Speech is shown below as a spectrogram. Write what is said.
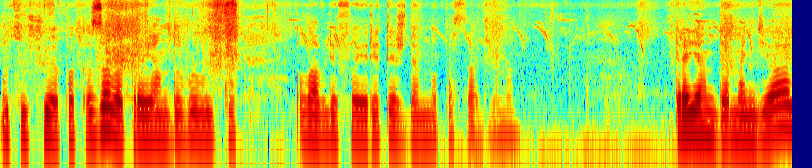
оцю, що я показала, троянду велику Лавлі Фейрі теж давно посаджена. Троянда Мандіаль.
